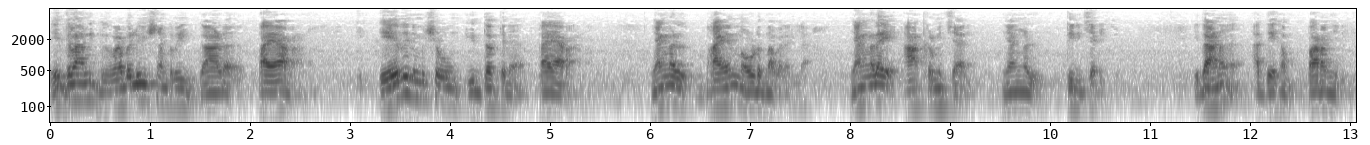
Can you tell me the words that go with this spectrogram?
ഇസ്ലാമിക് റവല്യൂഷണറി ഗാർഡ് തയ്യാറാണ്. ഏത് നിമിഷവും യുദ്ധത്തിന് തയ്യാറാണ്. ഞങ്ങൾ ഭയന്നോടുന്നവരല്ല. ഞങ്ങളെ ആക്രമിച്ചാൽ ഞങ്ങൾ തിരിച്ചടിക്കും. ഇതാണ് അദ്ദേഹം പറഞ്ഞിരിക്കുന്നത്.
